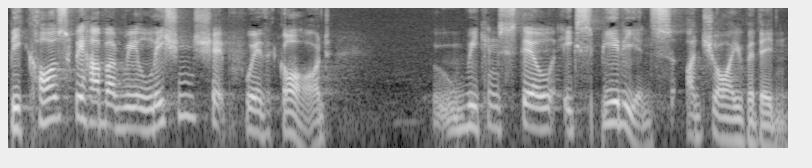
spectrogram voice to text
because we have a relationship with God, we can still experience a joy within.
